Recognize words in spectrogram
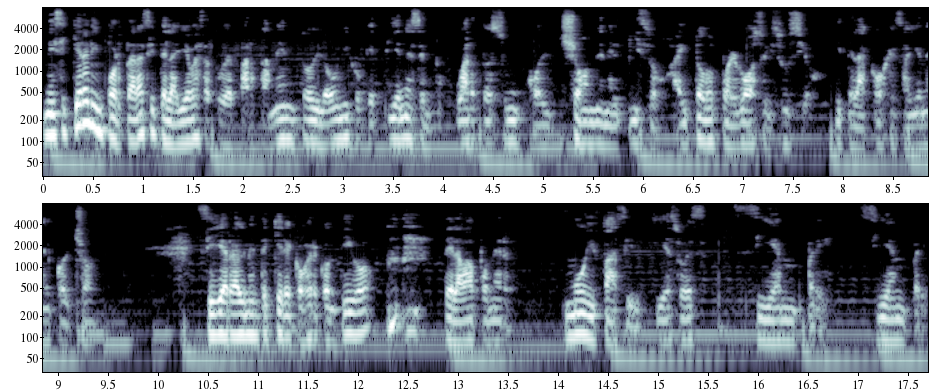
ni siquiera le importará si te la llevas a tu departamento y lo único que tienes en tu cuarto es un colchón en el piso, ahí todo polvoso y sucio, y te la coges ahí en el colchón. Si ella realmente quiere coger contigo, te la va a poner muy fácil, y eso es siempre, siempre.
